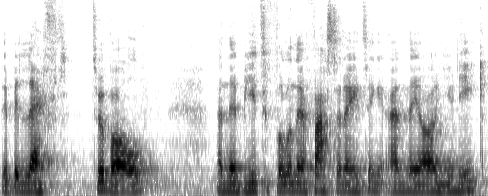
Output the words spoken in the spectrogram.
They've been left to evolve and they're beautiful and they're fascinating and they are unique.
